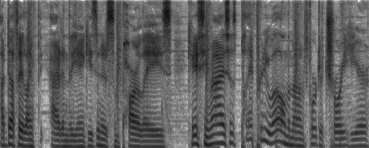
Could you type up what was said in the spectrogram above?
I definitely like adding the Yankees into some parlays. Casey Mize has played pretty well on the mound for Detroit here,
